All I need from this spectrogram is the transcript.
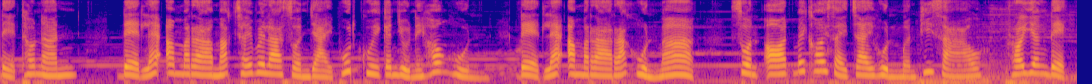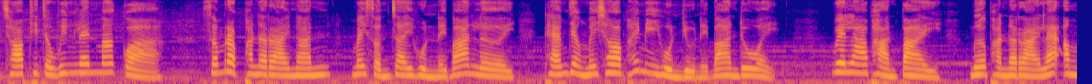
เดชเท่านั้น เดชและอมรามักใช้เวลาส่วนใหญ่พูดคุยกันอยู่ในห้องหุ่น เดชและอมรารักหุ่นมาก ส่วนออสไม่ค่อยใส่ใจหุ่นเหมือนพี่สาว เพราะยังเด็กชอบที่จะวิ่งเล่นมากกว่าสำหรับพันนารายนั้นไม่สนใจหุ่นในบ้านเลย แถมยังไม่ชอบให้มีหุ่นอยู่ในบ้านด้วย เวลาผ่านไป เมื่อพันนารายและอม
